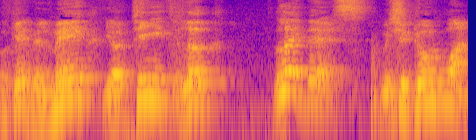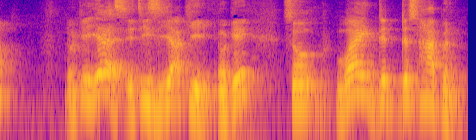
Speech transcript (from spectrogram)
okay will make your teeth look like this which you don't want okay yes it is yucky okay so why did this happen?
